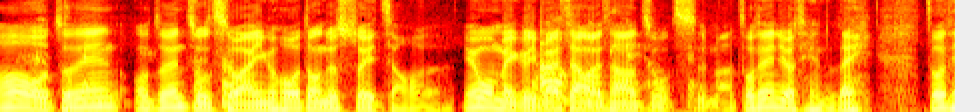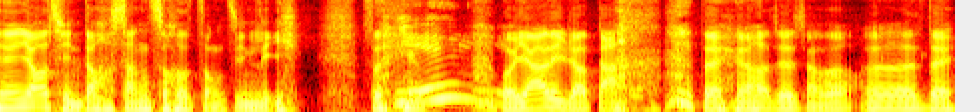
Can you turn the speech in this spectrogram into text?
哦，我昨天我昨天主持完一个活动就睡着了，因为我每个礼拜三晚上要主持嘛。昨天有点累，昨天邀请到商周总经理，所以我压力比较大。对，然后就想说，呃，对，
